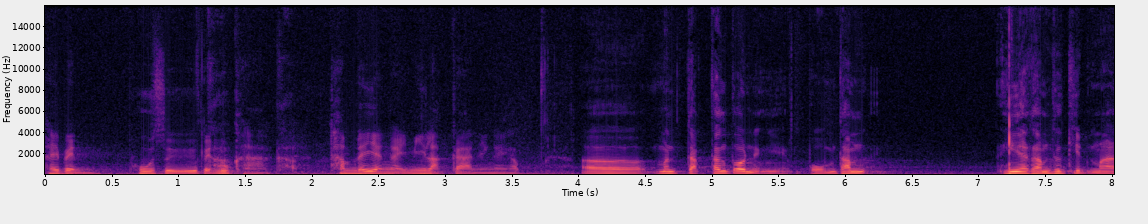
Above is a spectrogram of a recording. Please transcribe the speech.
ให้เป็นผู้ซื้อเป็นลูกค้าครับ ทำได้ยังไงมีหลักการยังไงครับเอ่อมันจับตั้งต้นอย่างนี้ ผมทำเฮียทำธุรกิจมา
